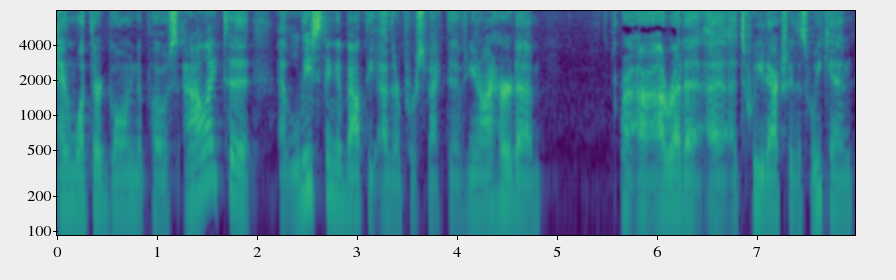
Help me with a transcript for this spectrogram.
and what they're going to post and I like to at least think about the other perspective you know I heard a or I read a, a- tweet actually this weekend.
